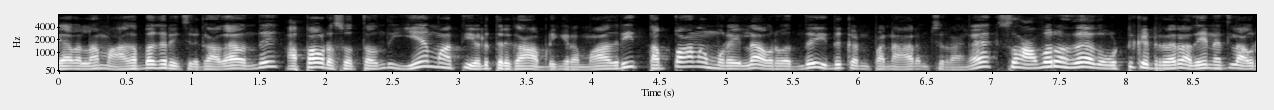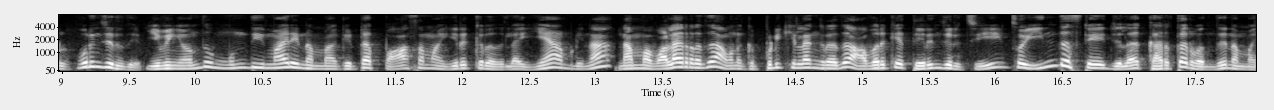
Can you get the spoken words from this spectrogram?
தேவையில்லாம அபகரிச்சிருக்கான். அதாவது வந்து அப்பாவோட சொத்தை வந்து ஏமாத்தி எடுத்திருக்கான் அப்படிங்கிற மாதிரி தப்பான முறையில் அவர் வந்து இது கண் பண்ண ஆரம்பிச்சிடுறாங்க. ஸோ அவரும் வந்து அதை ஒட்டுக்கட்டுறாரு. அதே நேரத்தில் அவருக்கு புரிஞ்சிருது. இவங்க வந்து முந்தி மாதிரி நம்ம கிட்ட பாசமாக இருக்கிறது இல்லை ஏன் அப்படின்னா நம்ம வளர்றது அவனுக்கு பிடிக்கலங்கிறது அவருக்கே தெரிஞ்சிருச்சு. ஸோ இந்த ஸ்டேஜில் கர்த்தர் வந்து நம்ம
